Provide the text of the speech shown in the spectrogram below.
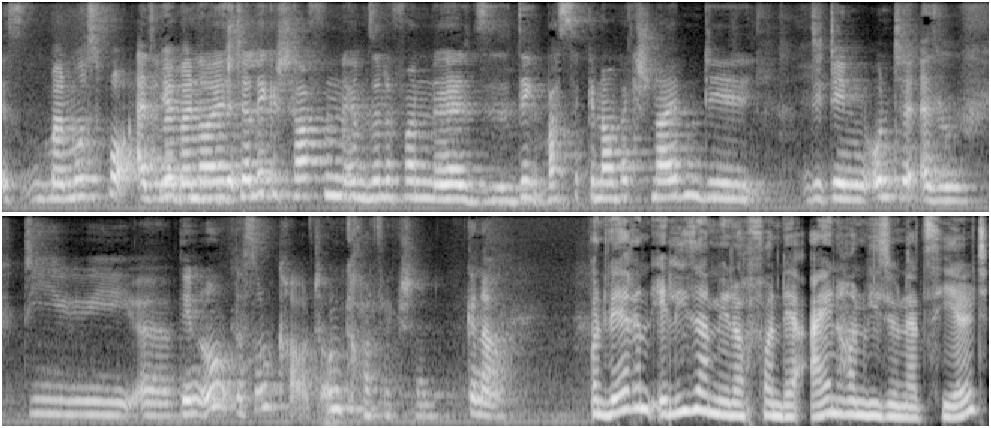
ist, man muss vor, also wenn man eine neue Stelle geschaffen im Sinne von, äh, Ding, was genau wegschneiden? Die die- den unter, also die, äh, den, Un- das Unkraut. Unkraut wegschneiden. Genau. Und während Elisa mir noch von der Einhornvision erzählt,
